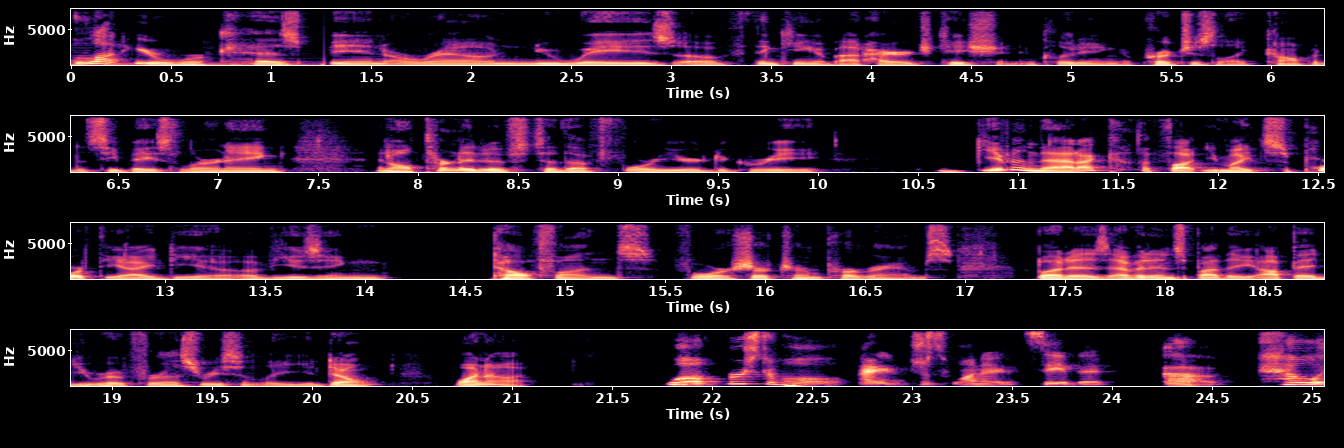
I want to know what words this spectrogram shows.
A lot of your work has been around new ways of thinking about higher education, including approaches like competency based learning and alternatives to the four year degree. Given that, I kind of thought you might support the idea of using Pell funds for short term programs. But as evidenced by the op ed you wrote for us recently, you don't. Why not? Well, first of all, I just want to say that uh, Pell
